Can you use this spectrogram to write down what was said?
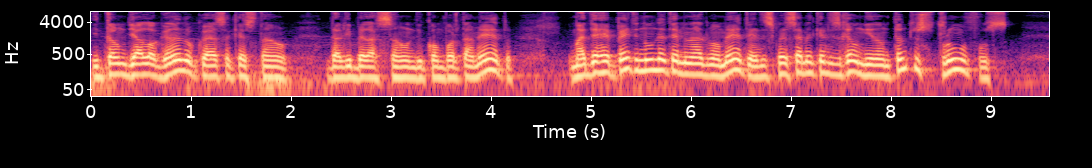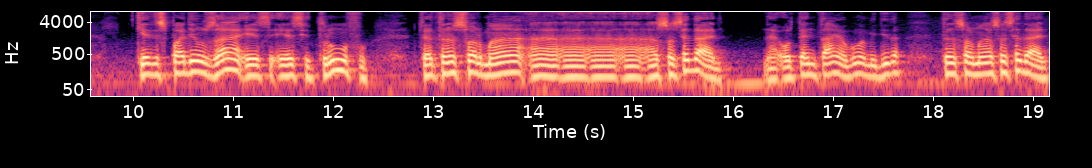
e estão dialogando com essa questão da liberação de comportamento, mas de repente, num determinado momento, eles percebem que eles reuniram tantos trunfos que eles podem usar esse, esse trunfo para transformar a, a, a, a sociedade, né? ou tentar, em alguma medida, transformar a sociedade.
